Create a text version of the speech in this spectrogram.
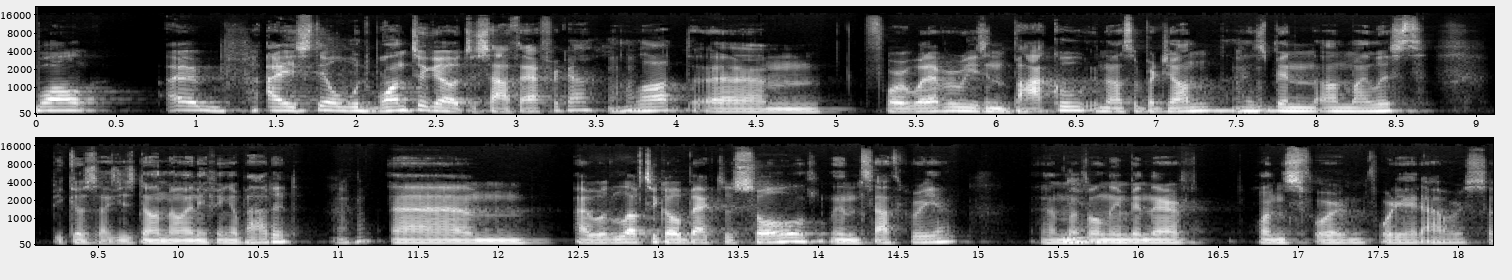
well, I I still would want to go to South Africa a lot. Um, for whatever reason, Baku in Azerbaijan has been on my list because I just don't know anything about it. Um, I would love to go back to Seoul in South Korea. Um, I've only been there once for 48 hours, so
